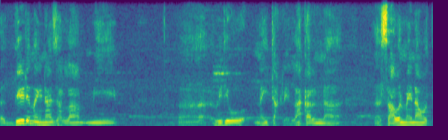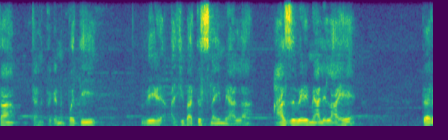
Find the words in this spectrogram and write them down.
दीड महिना झाला मी व्हिडिओ नाही टाकलेला. कारण अ, श्रावण महिना होता त्यानंतर गणपती वेळ अजिबातच नाही मिळाला. आज वेळ मिळालेला आहे. तर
